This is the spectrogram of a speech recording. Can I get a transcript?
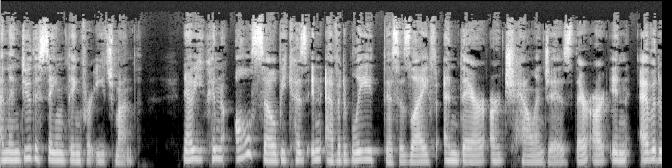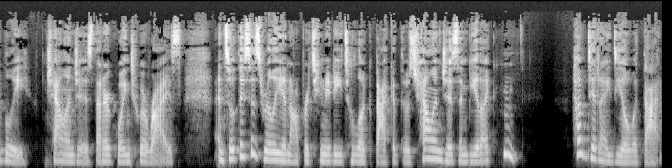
and then do the same thing for each month. Now you can also, because inevitably this is life and there are challenges. There are inevitably challenges that are going to arise. And so this is really an opportunity to look back at those challenges and be like, hmm, how did I deal with that?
